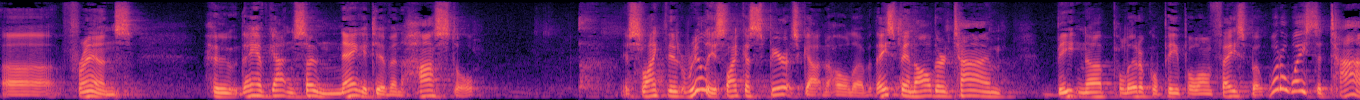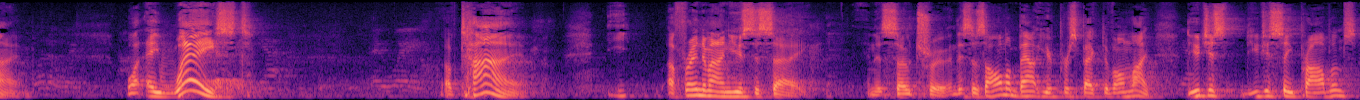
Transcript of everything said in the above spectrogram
uh, friends who they have gotten so negative and hostile. It's like that. Really, it's like a spirit's gotten a hold of it. They spend all their time beating up political people on Facebook. What a waste of time! What a waste of time a friend of mine used to say, and it's so true, and this is all about your perspective on life. Do you just do you just see problems,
